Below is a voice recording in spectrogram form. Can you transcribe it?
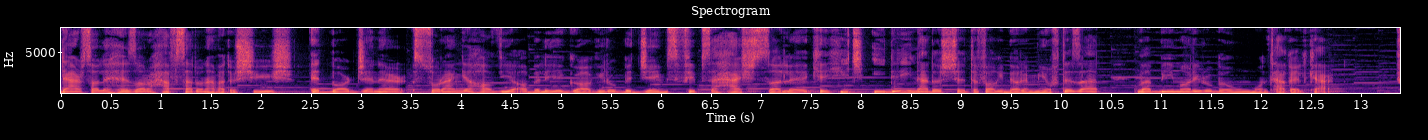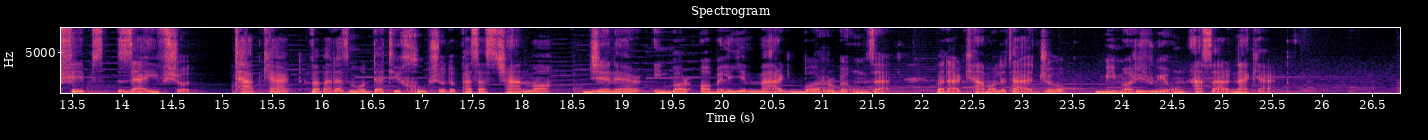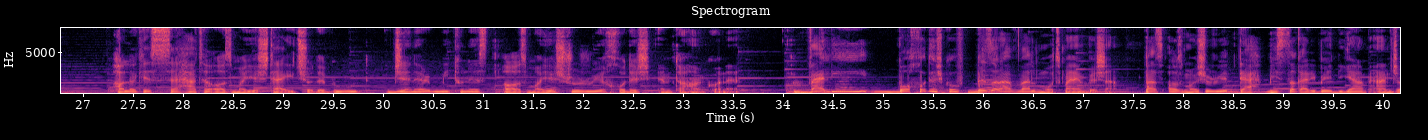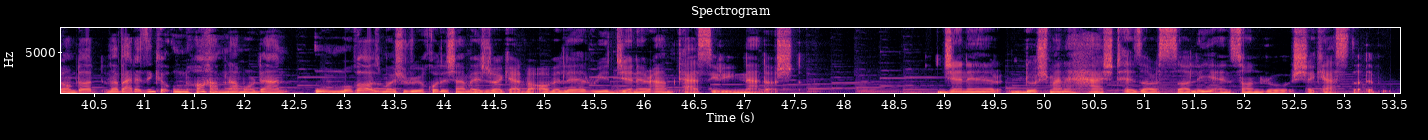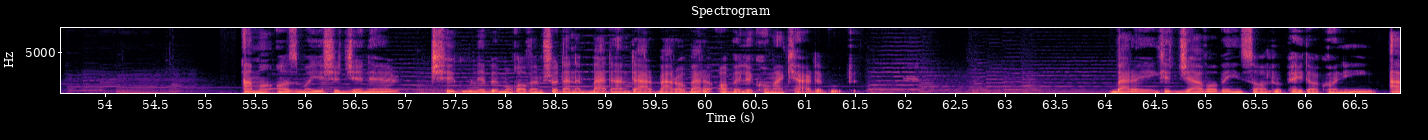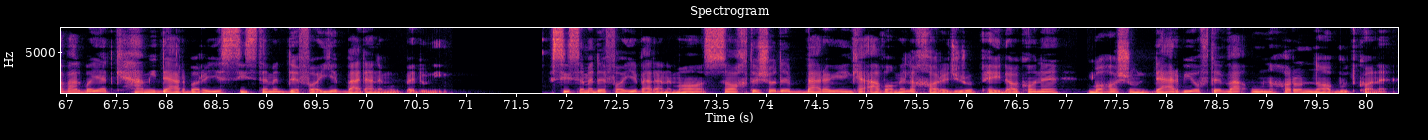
در سال 1796 ادوارد جنر سرنگ حاوی آبله گاوی رو به جیمز فیپس 8 ساله که هیچ ایده ای نداشت اتفاقی داره میفته زد و بیماری رو به اون منتقل کرد. فیپس ضعیف شد، تب کرد و بعد از مدتی خوب شد و پس از چند ماه جنر این بار آبله مرگبار رو به اون زد و در کمال تعجب بیماری روی اون اثر نکرد. حالا که صحت آزمایش تایید شده بود، جنر می‌تونست آزمایش رو روی خودش امتحان کنه. ولی با خودش گفت بذار اول مطمئن بشم. پس آزمایش رو روی ده 20 تا غریبه دیگه هم انجام داد و بعد از اینکه اونها هم نمردن، اون موقع آزمایش رو روی خودش هم اجرا کرد و آبله روی جنر هم تأثیری نداشت. جنر دشمن هشت هزار ساله انسان رو شکست داده بود. اما آزمایش جنر چگونه به مقاوم شدن بدن در برابر آبله کمک کرده بود؟ برای اینکه جواب این سال رو پیدا کنیم، اول باید کمی درباره سیستم دفاعی بدنمون بدونیم. سیستم دفاعی بدن ما ساخته شده برای اینکه عوامل خارجی رو پیدا کنه باهاشون در بیفته و اونها رو نابود کنه.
